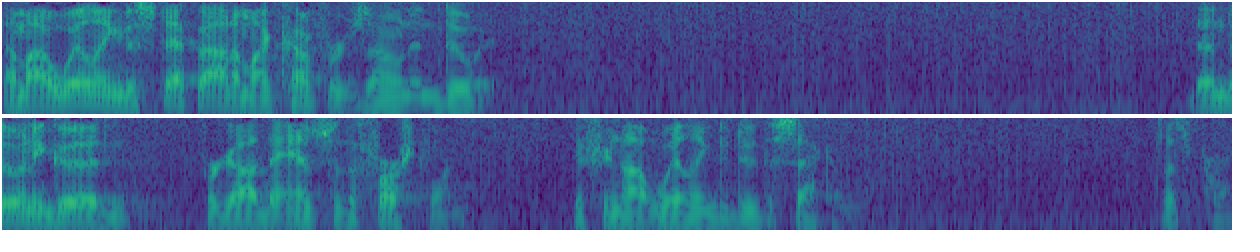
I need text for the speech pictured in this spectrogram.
am I willing to step out of my comfort zone and do it? Doesn't do any good for God to answer the first one if you're not willing to do the second one. Let's pray.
